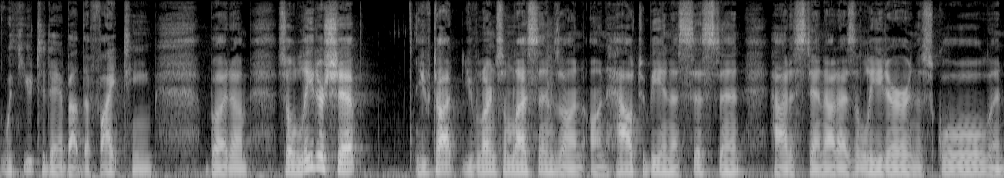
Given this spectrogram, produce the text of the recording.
with you today about the fight team. But um, so leadership. You've taught, you've learned some lessons on on how to be an assistant, how to stand out as a leader in the school, and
